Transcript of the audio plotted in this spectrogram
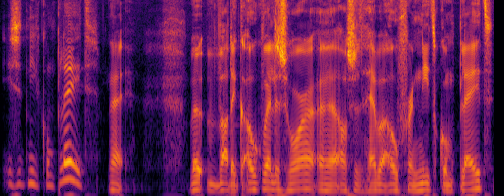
is het niet compleet. Nee. Wat ik ook wel eens hoor, eh, als we het hebben over niet compleet,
